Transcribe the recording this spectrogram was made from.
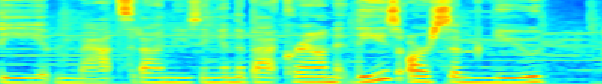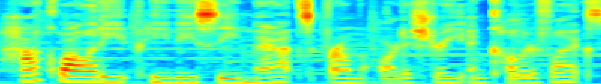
the mats that I'm using in the background. These are some new high quality PVC mats from Artistry and Colorflex.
